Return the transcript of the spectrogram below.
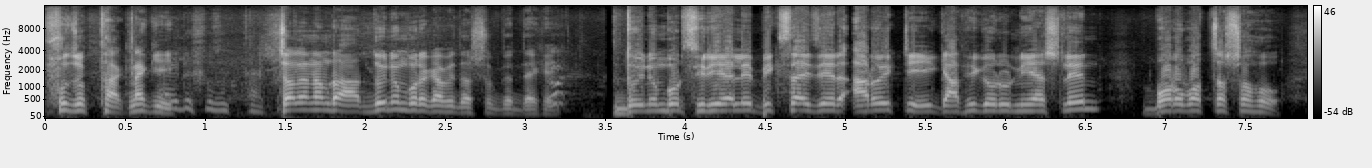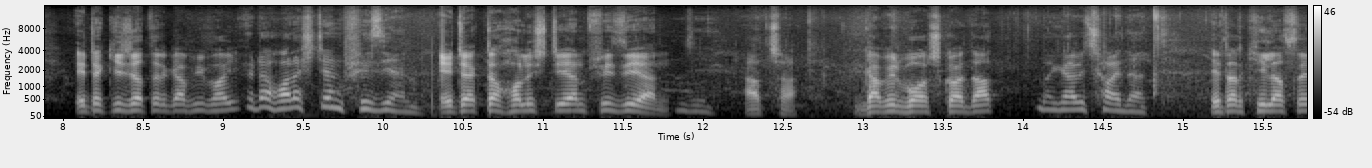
সুযোগ থাক নাকি? সুযোগ থাকে। চলেন আমরা দুই নম্বরে গাভী দর্শকদের দেখাই। দুই নম্বর সিরিয়ালে বিগ সাইজের আরও একটি গাভী গরু নিয়ে আসলেন বড় বাচ্চা সহ। এটা কি জাতের গাভী ভাই? এটা হলিস্টিয়ান ফ্রিজিয়ান। এটা একটা হলিস্টিয়ান ফ্রিজিয়ান? জি। আচ্ছা গাভীর বয়স কয় দাঁত? ভাই ছয় দাঁত। এটার খিল আছে?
